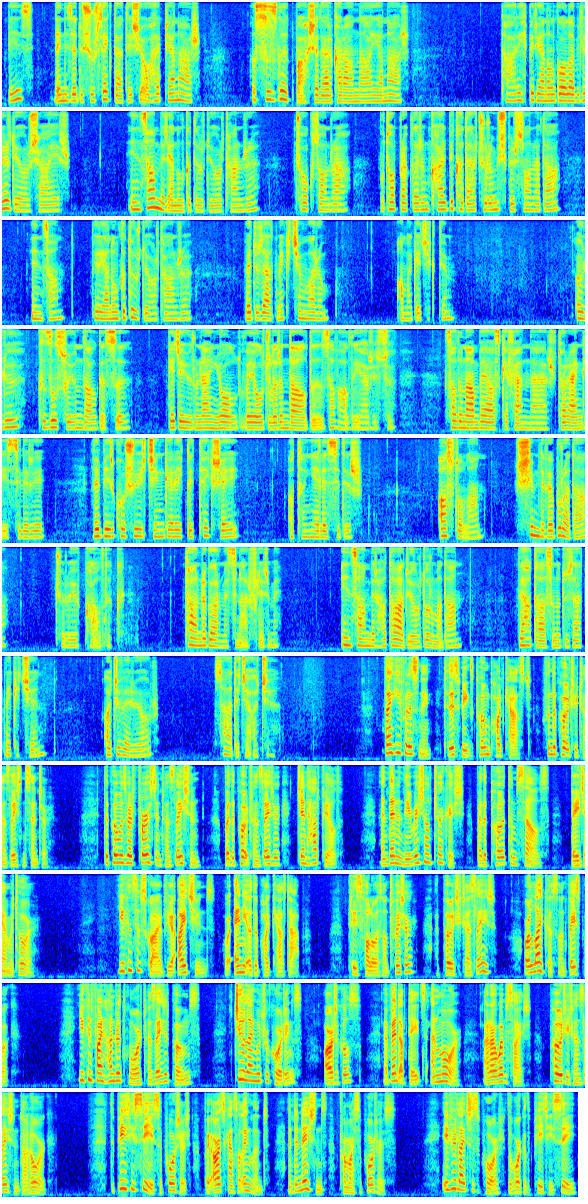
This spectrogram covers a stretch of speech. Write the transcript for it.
Biz denize düşürsek de ateşi o hep yanar. Issızlık bahşeder karanlığa yanar. Tarih bir yanılgı olabilir diyor şair. İnsan bir yanılgıdır diyor Tanrı. Çok sonra bu toprakların kalbi kadar çürümüş bir sonrada insan bir yanılgıdır diyor Tanrı ve düzeltmek için varım. Ama geciktim.'' Ölü, kızıl suyun dalgası, gece yürünen yol ve yolcuların dağıldığı zavallı yeryüzü, salınan beyaz kefenler, tören giysileri ve bir koşu için gerekli tek şey atın yelesidir. Asıl olan şimdi ve burada çürüyüp kaldık. Tanrı görmesin harflerimi. İnsan bir hata diyor durmadan, ve hatasını düzeltmek için acı veriyor, sadece acı. Thank you for listening to this week's poem podcast from the Poetry Translation Centre. The poem was read first in translation by the poet translator Jen Hadfield, and then in the original Turkish by the poet themselves, Bejan Matur. You can subscribe via iTunes or any other podcast app. Please follow us on Twitter at Poetry Translate or like us on Facebook. You can find hundreds more translated poems, dual language recordings, articles, event updates, and more at our website, poetrytranslation.org. The PTC is supported by Arts Council England and donations from our supporters. If you'd like to support the work of the PTC,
